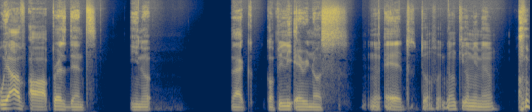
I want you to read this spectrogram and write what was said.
we have our president, you know, like completely airing us. You know, Ed, don't don't kill me, man. The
